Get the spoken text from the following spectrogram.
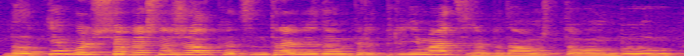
Да вот мне больше всего, конечно, жалко Центральный дом предпринимателя, потому что он был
